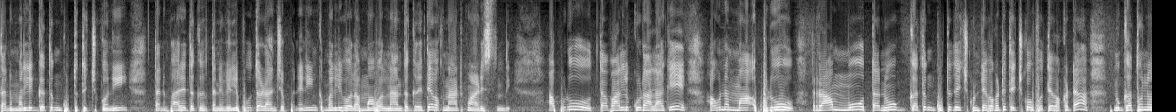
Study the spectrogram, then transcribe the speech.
తన తను మళ్ళీ గతం గుర్తు తెచ్చుకొని తన భార్య దగ్గరకు తను వెళ్ళిపోతాడు అని చెప్పనని ఇంకా మళ్ళీ వాళ్ళ అమ్మ వాళ్ళ నాన్న దగ్గర అయితే ఒక నాటకం ఆడిస్తుంది. అప్పుడు త వాళ్ళు కూడా అలాగే అవునమ్మా అప్పుడు రాము తను గతం గుర్తు తెచ్చుకుంటే ఒకటి తెచ్చుకోకపోతే ఒకట నువ్వు గతంలో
